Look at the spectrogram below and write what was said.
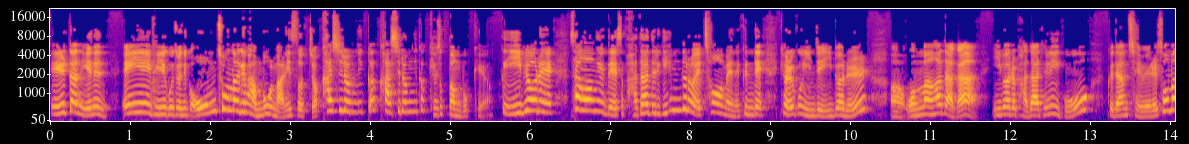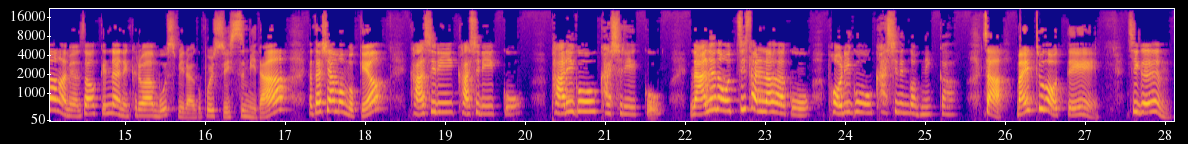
일단 얘는 AABA 구조니까 엄청나게 반복을 많이 썼죠. 가시렵니까? 가시렵니까? 계속 반복해요. 그 이별의 상황에 대해서 받아들이기 힘들어해, 처음에는. 근데 결국 이제 이별을 어, 원망하다가 이별을 받아들이고 그 다음 재회를 소망하면서 끝나는 그러한 모습이라고 볼 수 있습니다. 자, 다시 한번 볼게요. 가시리, 가시리 있고 바리고 가시리 있고 나는 어찌 살라 하고 버리고 가시는 겁니까? 자, 말투가 어때? 지금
